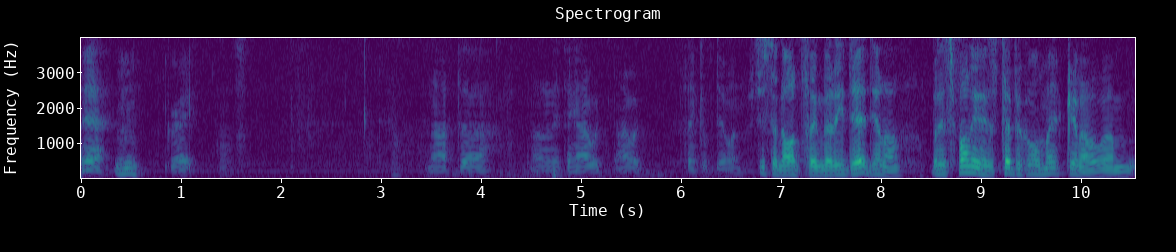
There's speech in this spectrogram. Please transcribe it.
Yeah. Mm. Great. That's not uh, not anything I would I would think of doing. It's just an odd thing that he did, you know. But it's funny. It's typical Mick, you know. Um,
